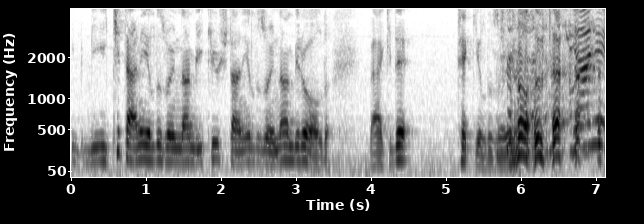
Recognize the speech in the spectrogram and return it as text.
bir iki tane yıldız oyundan bir, iki üç tane yıldız oyundan biri oldu. Belki de tek yıldız oyunu. Yani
